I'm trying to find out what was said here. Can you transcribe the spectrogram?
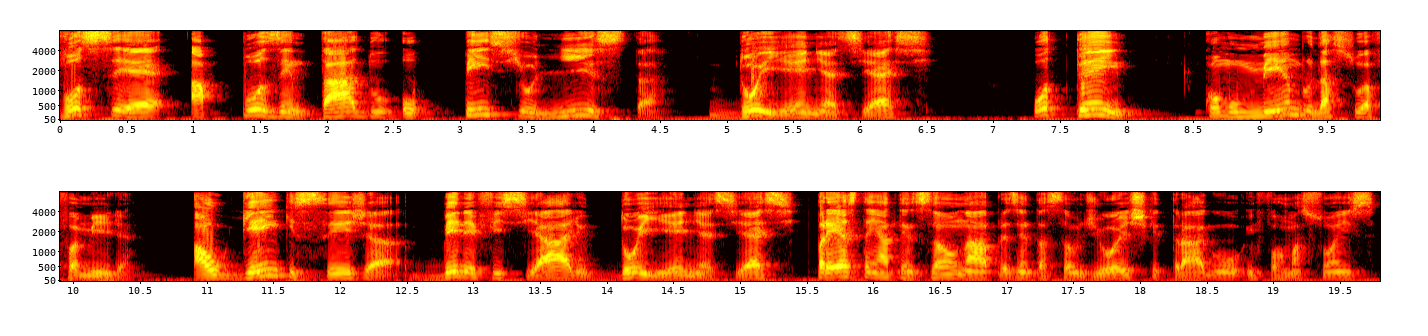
Você é aposentado ou pensionista do INSS? Ou tem como membro da sua família alguém que seja beneficiário do INSS? Prestem atenção na apresentação de hoje que trago informações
